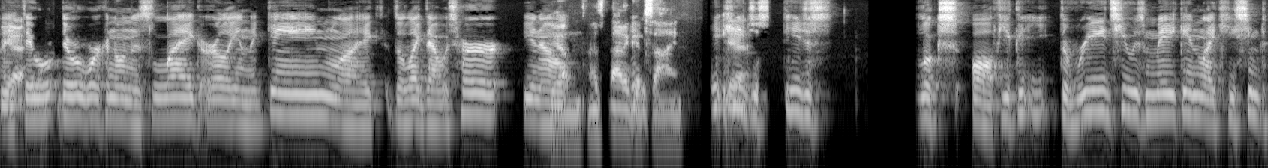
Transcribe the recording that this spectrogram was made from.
Like Yeah. they were they were working on his leg early in the game, like the leg that was hurt. You know, Yeah. That's not a good sign. he, Yeah. he just he just looks off. You could the reads he was making, like he seemed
